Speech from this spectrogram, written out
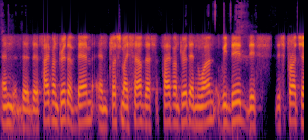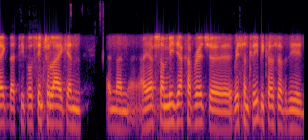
and the, the 500 of them and plus myself that's 501 we did this this project that people seem to like and and then I have some media coverage uh, recently because of the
